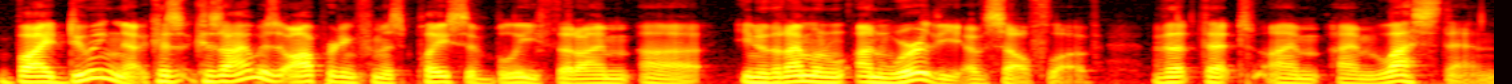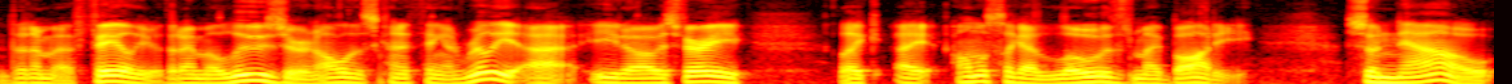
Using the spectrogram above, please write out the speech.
by doing that, because I was operating from this place of belief that I'm, uh, you know, that I'm un- unworthy of self love, that that I'm I'm less than, that I'm a failure, that I'm a loser, and all this kind of thing. And really, uh, you know, I was very, like, I almost like I loathed my body. So now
